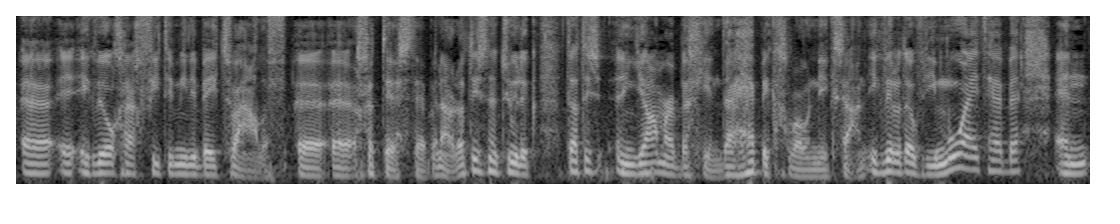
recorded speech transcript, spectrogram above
eh, ik wil graag vitamine B12 eh, eh, getest hebben. Nou, dat is natuurlijk dat is een jammer begin. Daar heb ik gewoon niks aan. Ik wil het over die moeheid hebben. En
